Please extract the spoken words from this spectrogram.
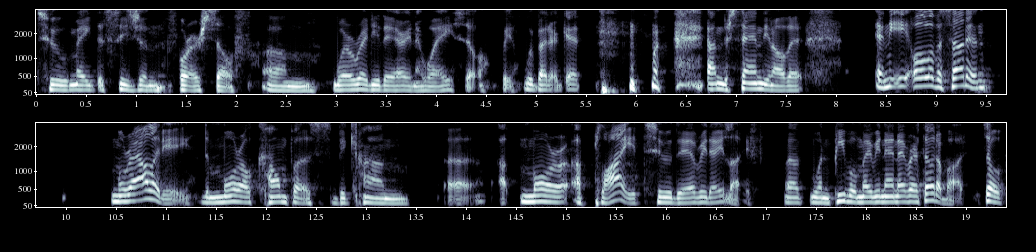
to make decision for ourselves. Um, we're already there in a way so we, we better get understanding of it. And it, all of a sudden morality the moral compass become uh, more applied to the everyday life uh, when people maybe never thought about it. So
